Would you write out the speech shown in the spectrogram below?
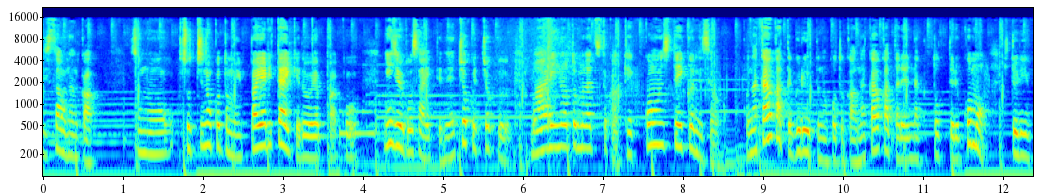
実際なんかそのそっちのこともいっぱいやりたいけどやっぱこう25歳ってねちょくちょく周りの友達とか結婚していくんですよ。仲良かったグループの子とか仲良かった連絡取ってる子も一人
